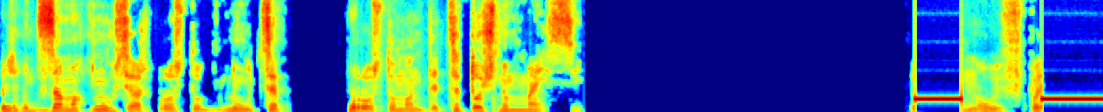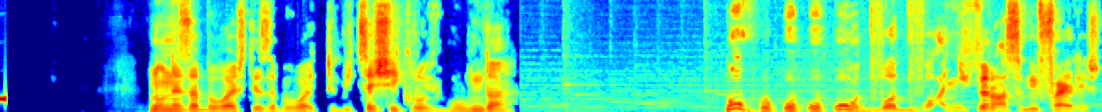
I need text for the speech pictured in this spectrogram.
Блядь, замахнувся аж просто, ну, це просто манде, це точно Мессі. Ну і впи. Ну не забиваєш ти, забивають тобі. Це ще й кров був, да? Ху-ху-ху-ху, 2-2, ніхера собі Феліш.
